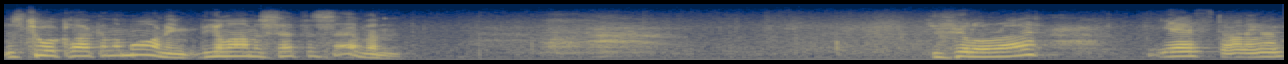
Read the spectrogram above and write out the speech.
it's two o'clock in the morning. The alarm is set for seven. You feel all right? Yes, darling, I'm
